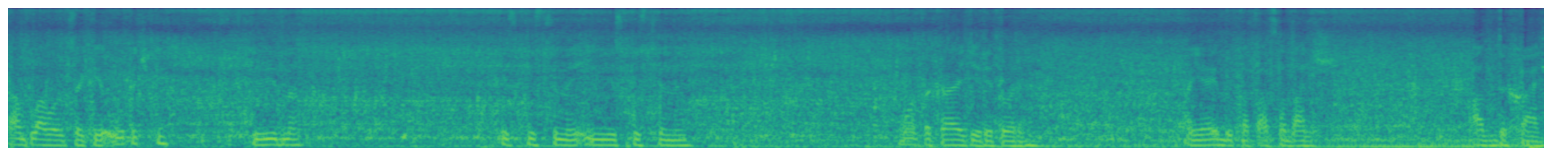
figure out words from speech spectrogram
Там плавают всякие уточки. Видно. Искусственные и неискусственные. Вот такая территория. А я иду кататься дальше. Отдыхать.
